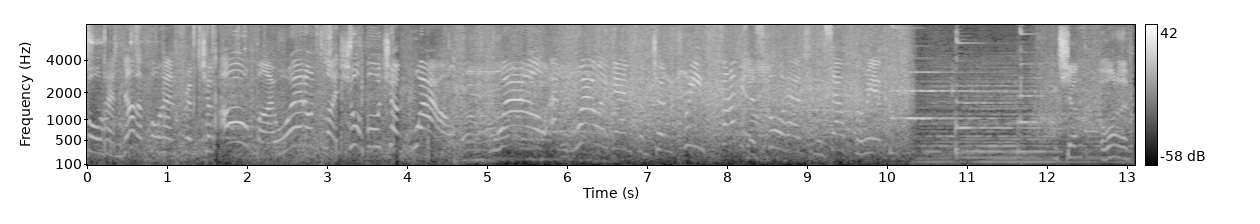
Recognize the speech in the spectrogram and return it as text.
forehand. Another forehand from Chung. Oh my word, onto line. Short ball Chung. Wow. Wow and wow again from Chung. Three fabulous Masters forehand from South Korean. Chung, one of the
